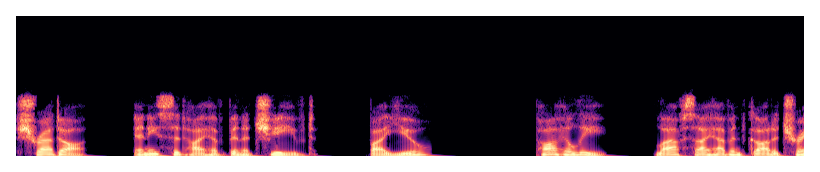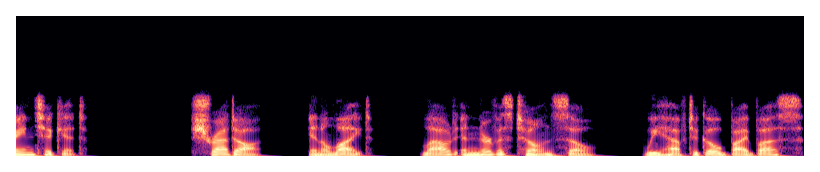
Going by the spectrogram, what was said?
Shraddha, any siddhi have been achieved, by you? Pahili, laughs I haven't got a train ticket. Shraddha, in a light, loud and nervous tone so, we have to go by bus?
